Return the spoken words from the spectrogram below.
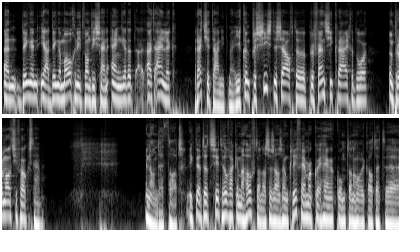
En dingen, ja, dingen mogen niet, want die zijn eng. Ja, dat, uiteindelijk red je het daar niet mee. Je kunt precies dezelfde preventie krijgen door een promotiefocus te hebben. En on thought. Ik, dat, dat zit heel vaak in mijn hoofd dan. Als er dan zo'n cliffhanger komt, dan hoor ik altijd, eh,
